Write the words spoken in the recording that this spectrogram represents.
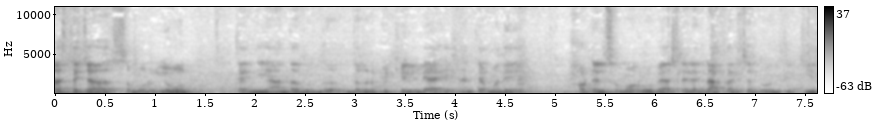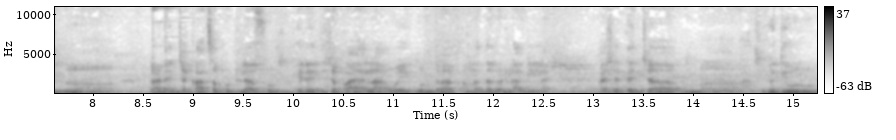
रस्त्याच्या समोर येऊन त्यांनी अंदाधुंद दगडफेक केलेली आहे. आणि त्यामध्ये हॉटेलसमोर उभ्या असलेल्या ग्राहकांच्या दोन ते तीन गाड्यांच्या काचा फुटल्या असून फिर्यादीच्या पायाला व एक दोन ग्राहकांना दगड लागलेला आहे. अशा त्यांच्या गतीवरून हकीकतीवरून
